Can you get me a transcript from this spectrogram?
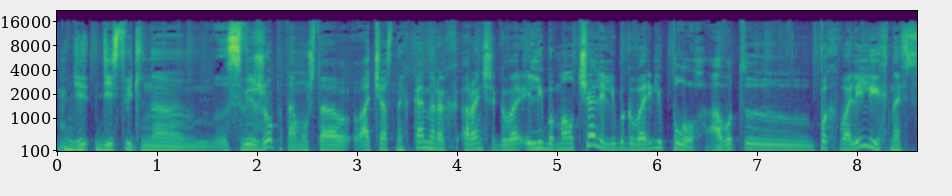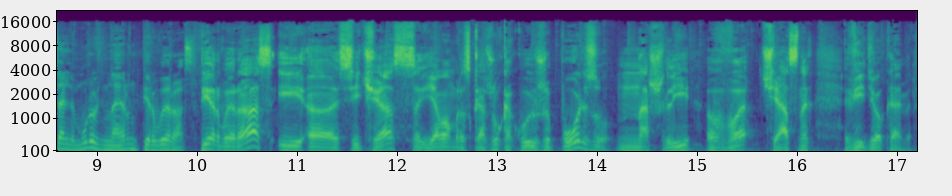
Действительно свежо, потому что о частных камерах раньше говорили, либо молчали, либо говорили плохо. А вот э, похвалили их на официальном уровне, наверное, первый раз. Первый раз, и э, сейчас я вам расскажу, какую же пользу нашли в частных видеокамер.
